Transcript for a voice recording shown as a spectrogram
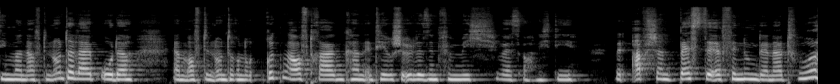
die man auf den Unterleib oder ähm, auf den unteren Rücken auftragen kann. Ätherische Öle sind für mich, ich weiß auch nicht, die mit Abstand beste Erfindung der Natur.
